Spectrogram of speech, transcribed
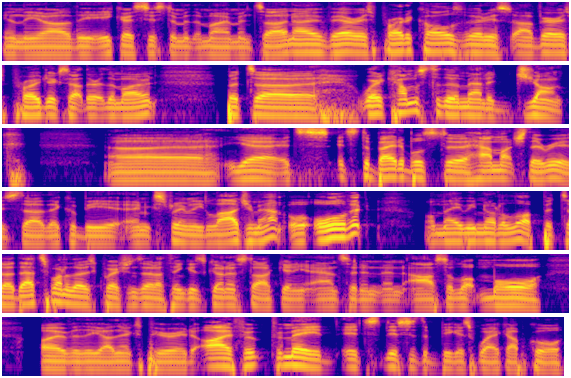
in the uh, the ecosystem at the moment. So I know various protocols, various uh, various projects out there at the moment, but uh, it comes to the amount of junk, uh, yeah, it's it's debatable as to how much there is. Uh, there could be an extremely large amount, or all of it, or maybe not a lot. But uh, that's one of those questions that I think is going to start getting answered and, and asked a lot more over the uh, next period. I for, for me, it's this is the biggest wake up call.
